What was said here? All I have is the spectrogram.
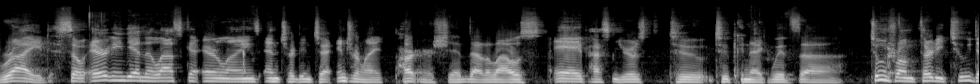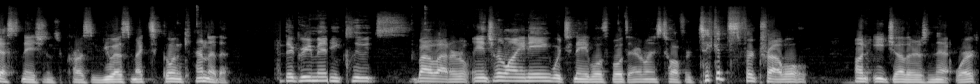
Right. So Air India and Alaska Airlines entered into an interline partnership that allows AA passengers to to connect with uh, to and from 32 destinations across the U.S., Mexico, and Canada. The agreement includes bilateral interlining, which enables both airlines to offer tickets for travel on each other's network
